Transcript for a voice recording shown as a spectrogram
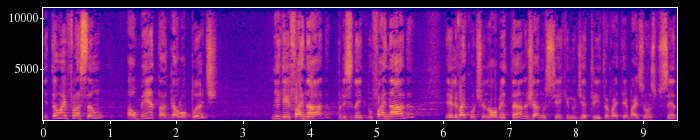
Então a inflação aumenta galopante, ninguém faz nada, o presidente não faz nada, ele vai continuar aumentando, já anunciei que no dia 30 vai ter mais 11%,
